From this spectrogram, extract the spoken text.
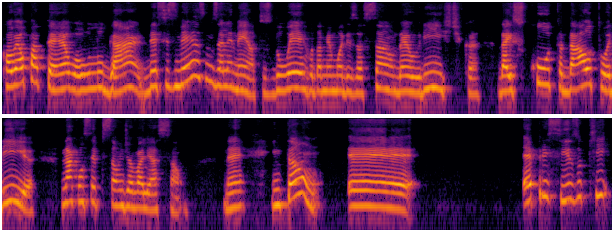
Qual é o papel ou o lugar desses mesmos elementos, do erro, da memorização, da heurística, da escuta, da autoria, na concepção de avaliação, né? Então, é, é preciso que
